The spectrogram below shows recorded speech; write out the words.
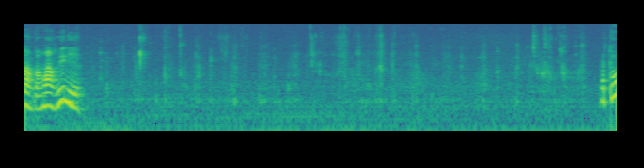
องกับห้องที่ดีปะทุ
